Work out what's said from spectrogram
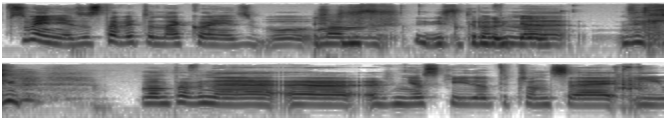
W sumie nie, zostawię to na koniec, bo mam nie pewne... mam pewne e, wnioski dotyczące i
